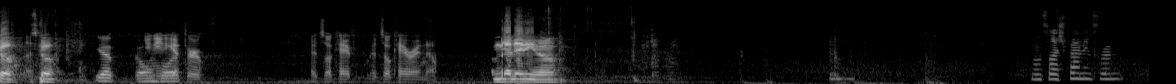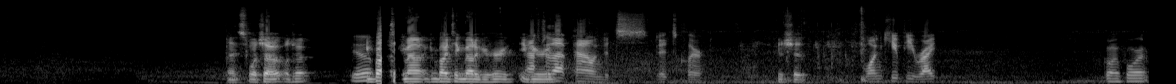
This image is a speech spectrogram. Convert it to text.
Go. Let's go. Yep, You going need to get it. through. It's okay. It's okay right now. I'm not any now. One Fleshpound in front. Nice. Watch out. Watch out. Yeah. You can probably take him out. You can probably take him out if you're hurt. If you're After hurt. that pound, it's it's clear. Good shit. One QP right. Going for it.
